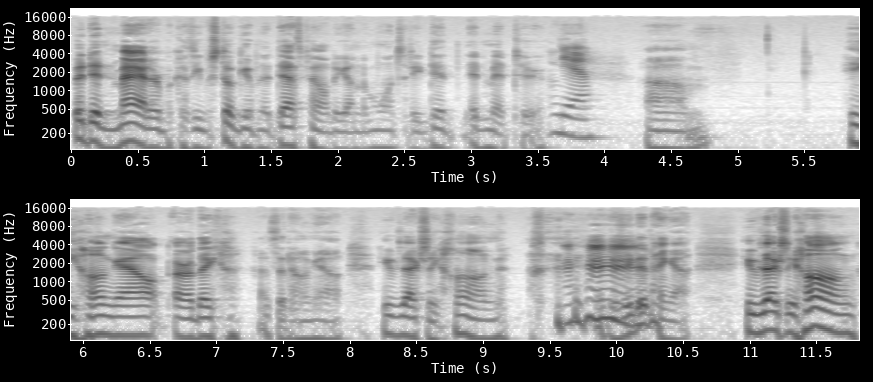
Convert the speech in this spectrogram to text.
But it didn't matter because he was still given the death penalty on the ones that he did admit to. Yeah. Um, he hung out, or they, I said hung out. He was actually hung because he did hang out. He was actually hung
